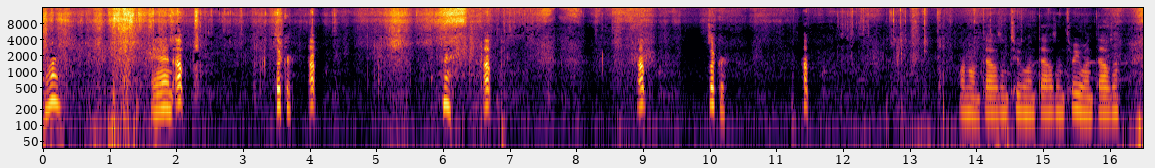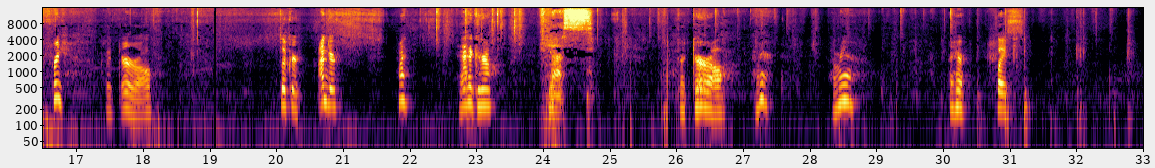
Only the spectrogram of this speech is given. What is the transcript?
Come on. And up. Zucker, up. Come here. Up. Up. Zucker. Up. One, one thousand, two, one thousand, three, one thousand. Free. Good girl. Zucker, under. Come on. A girl. Yes. Good girl. Come here. Come here. Right here. Place.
